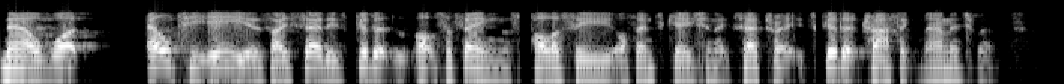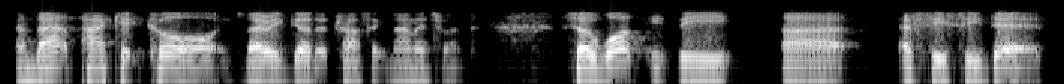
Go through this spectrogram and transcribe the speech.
Now, what LTE, as I said, is good at lots of things: policy, authentication, etc. It's good at traffic management, and that packet core is very good at traffic management. So what the uh, FCC did,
